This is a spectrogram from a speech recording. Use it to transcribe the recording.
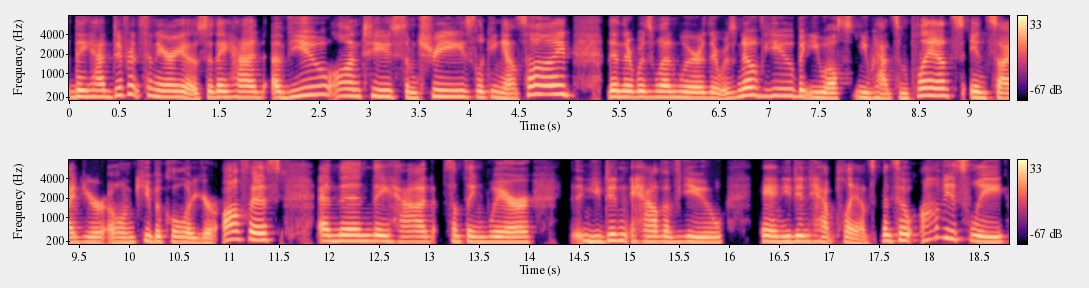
they had different scenarios. So they had a view onto some trees looking outside. Then there was one where there was no view, but you also you had some plants inside your own cubicle or your office. And then they had something where uh, you didn't have a view and you didn't have plants. And so obviously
